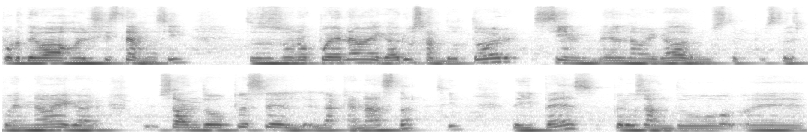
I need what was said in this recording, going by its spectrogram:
por debajo del sistema, ¿sí? Entonces uno puede navegar usando Tor sin el navegador. Usted, ustedes pueden navegar usando pues el, la canasta, ¿sí? de IPs, pero usando, eh,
